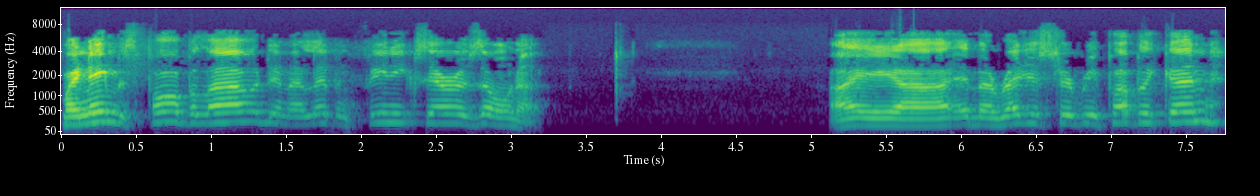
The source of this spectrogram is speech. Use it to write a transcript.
My name is Paul Baloud, and I live in Phoenix, Arizona. I uh, am a registered Republican,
